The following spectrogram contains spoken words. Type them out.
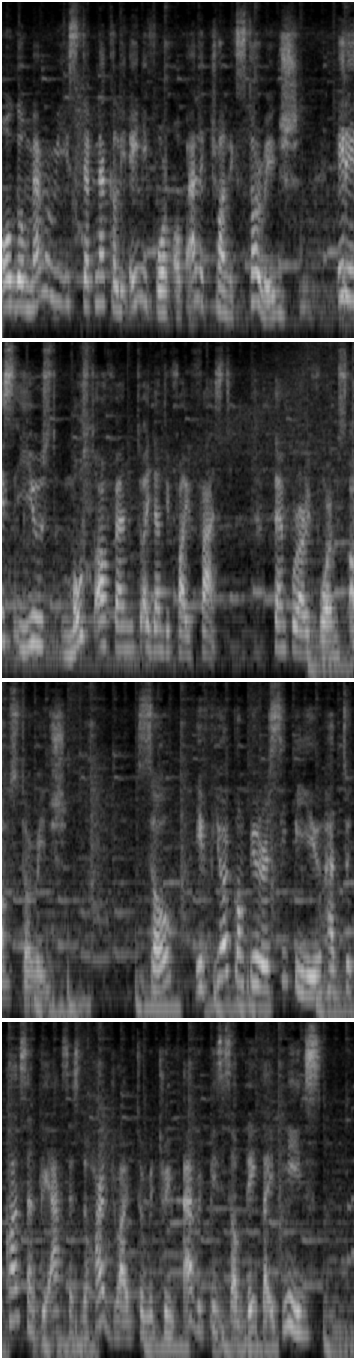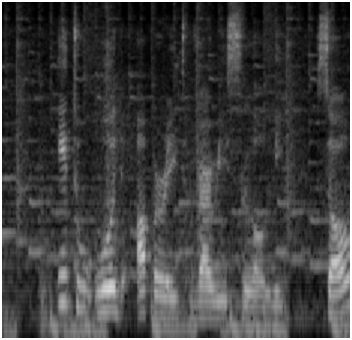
Although memory is technically any form of electronic storage, it is used most often to identify fast, temporary forms of storage. So, if your computer CPU had to constantly access the hard drive to retrieve every piece of data it needs, it would operate very slowly. So,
